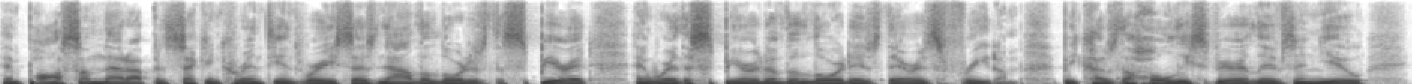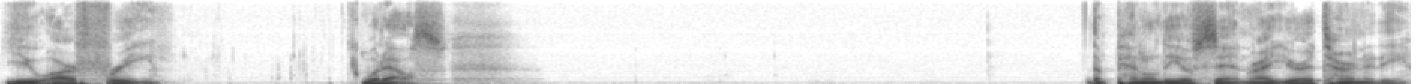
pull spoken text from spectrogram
And Paul summed that up in Second Corinthians, where he says, Now the Lord is the Spirit, and where the Spirit of the Lord is, there is freedom. Because the Holy Spirit lives in you, you are free. What else? The penalty of sin, right? Your eternity.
